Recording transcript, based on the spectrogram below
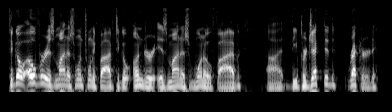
To go over is minus 125. To go under is minus 105. Uh, the projected record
